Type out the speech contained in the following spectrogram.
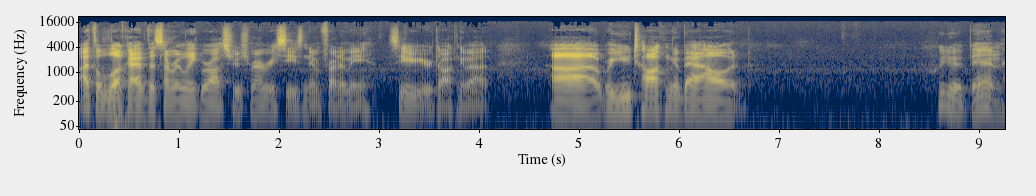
I have to look. I have the summer league rosters from every season in front of me. See who you're talking about. Uh, were you talking about who would have been?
